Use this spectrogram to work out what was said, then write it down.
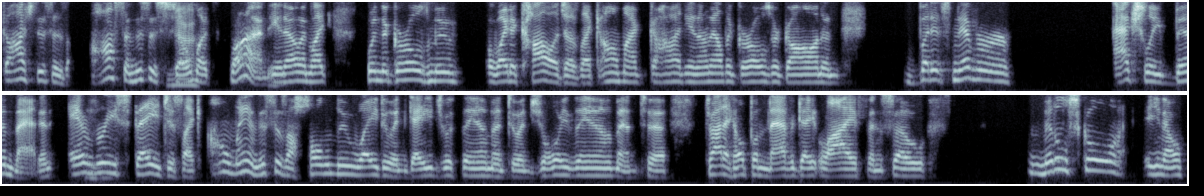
gosh, this is awesome. This is so yeah. much fun, you know? And like when the girls moved away to college, I was like, oh my God, you know, now the girls are gone. And, but it's never actually been that. And every mm-hmm. stage is like, oh man, this is a whole new way to engage with them and to enjoy them and to try to help them navigate life. And so middle school, you know,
